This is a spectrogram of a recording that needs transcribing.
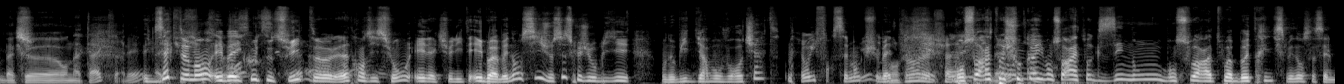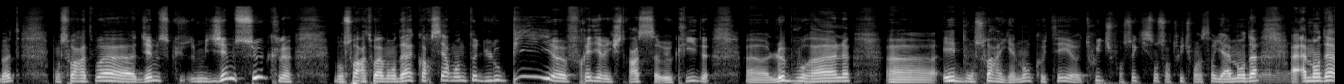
Bah, que on attaque, allez. Exactement, et bah sur écoute tout de suite euh, la transition et l'actualité. Et bah mais non, si, je sais ce que j'ai oublié. On a oublié de dire bonjour au chat. oui, forcément que je suis bête. Bonjour. Bonsoir à toi Bah, Choukoy, bonsoir à toi Xenon, bonsoir à toi Botrix, mais non ça c'est le bot. Bonsoir à toi euh, James James Sucle, bonsoir à toi Amanda, Corsair Wanted Loopy, euh, Frédéric Strass, Euclide, euh, Le Bourral, euh, et bonsoir également côté euh, Twitch pour ceux qui sont sur Twitch pour l'instant. Il y a Amanda. Amanda,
